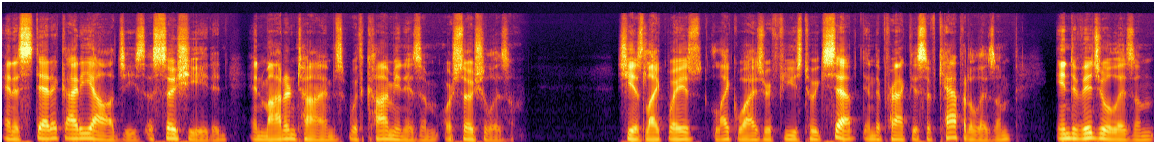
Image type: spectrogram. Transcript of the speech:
and aesthetic ideologies associated in modern times with communism or socialism. She has likewise, likewise refused to accept in the practice of capitalism individualism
